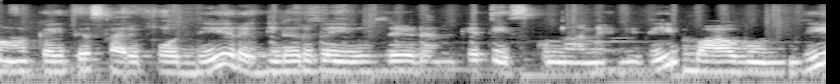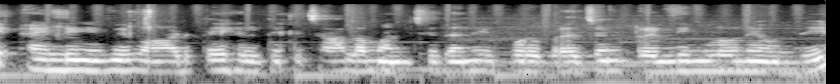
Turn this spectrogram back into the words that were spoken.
మాకైతే సరిపోద్ది. రెగ్యులర్గా యూజ్ చేయడానికే తీసుకున్నాను నేను ఇది. బాగుంది. అండ్ ఇవి వాడితే హెల్త్కి చాలా మంచిదని ఇప్పుడు ప్రజెంట్ ట్రెండింగ్లోనే ఉంది.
